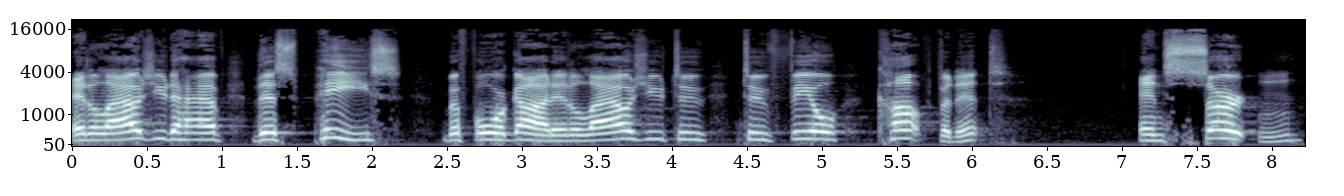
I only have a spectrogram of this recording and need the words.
It allows you to have this peace before God. It allows you to, to feel confident and certain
